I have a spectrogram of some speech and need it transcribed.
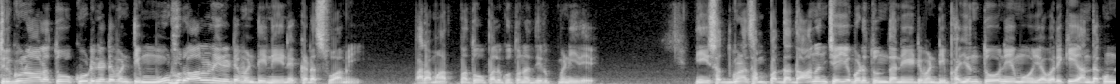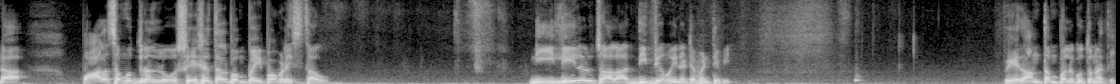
త్రిగుణాలతో కూడినటువంటి మూఢురాలనైనటువంటి నేనెక్కడ స్వామి? పరమాత్మతో పలుకుతున్నది రుక్మిణీదేవి. నీ సద్గుణ సంపద దానం చేయబడుతుందనేటువంటి భయంతోనేమో ఎవరికీ అందకుండా పాలసముద్రంలో శేషతల్పంపై పవళిస్తావు. నీ లీలలు చాలా దివ్యమైనటువంటివి. వేదాంతం పలుకుతున్నది.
